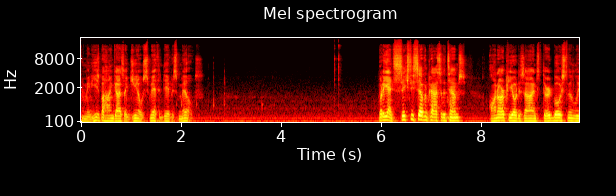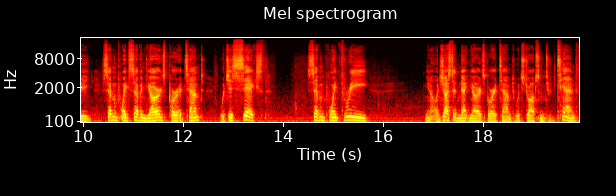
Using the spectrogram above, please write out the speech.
I mean, he's behind guys like Geno Smith and Davis Mills. But again, 67 passing attempts, on RPO designs, third most in the league, 7.7 yards per attempt, which is sixth, 7.3, you know, adjusted net yards per attempt, which drops him to 10th.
